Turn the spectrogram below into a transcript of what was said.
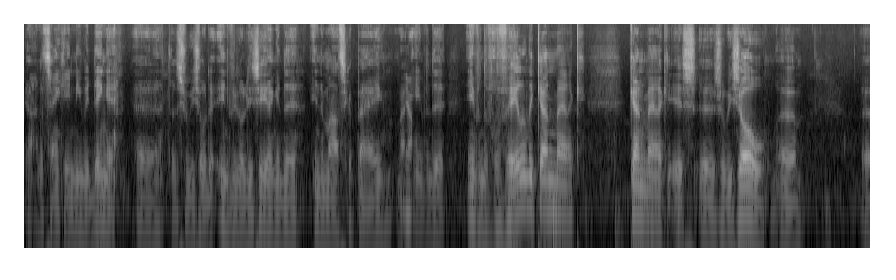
ja, dat zijn geen nieuwe dingen. Eh, dat is sowieso de individualisering in de, in de maatschappij. Maar Ja. een, van de, een van de vervelende kenmerk, kenmerken is sowieso eh eh,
